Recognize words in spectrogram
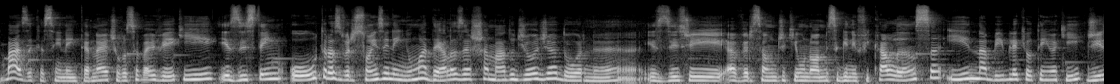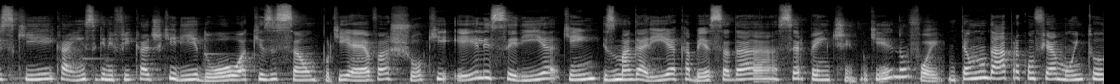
básica assim na internet, você vai ver que existem outras versões e nenhuma delas é chamado de odiador, né? Existe a versão de que o nome significa lança e na Bíblia que eu tenho aqui diz que Caim significa adquirido ou aquisição, porque Eva achou que ele seria quem esmagaria a cabeça da serpente, o que não foi. Então não dá para confiar muito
